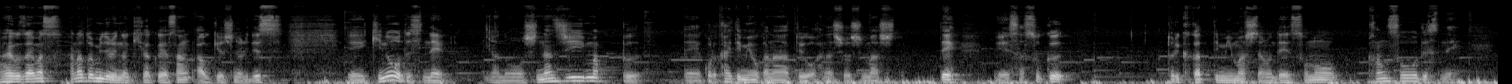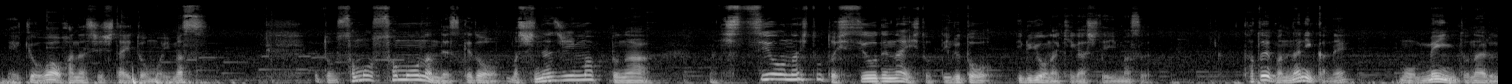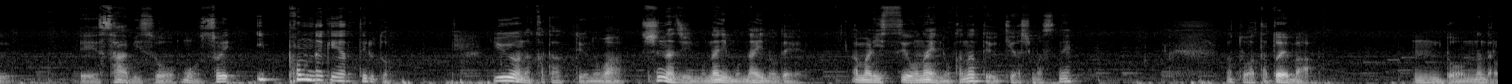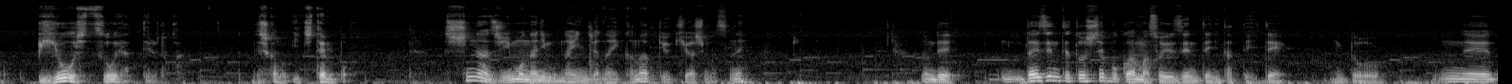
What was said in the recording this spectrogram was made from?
おはようございます。花と緑の企画屋さん青木よしのりです、えー、昨日ですねあのシナジーマップ、えー、これ書いてみようかなというお話をしまして、えー、早速取り掛かってみましたのでその感想をですね、え今日はお話ししたいと思います、えっと、そもそもなんですけど、まあ、シナジーマップが必要な人と必要でない人っているといるような気がしています。例えば何かねもうメインとなる、え、サービスをもうそれ1本だけやってるというような方っていうのはシナジーも何もないのであまり必要ないのかなという気がしますね。あとは例えばうんとなんだろう美容室をやってるとかでしかも1店舗シナジーも何もないんじゃないかなっていう気はしますね。なので大前提として僕はまあそういう前提に立っていてうんとで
